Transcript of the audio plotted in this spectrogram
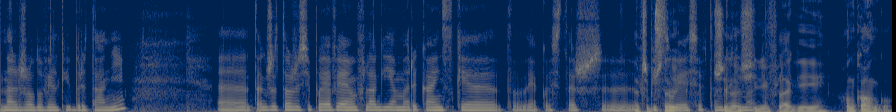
należał do Wielkiej Brytanii. E, Także to, że się pojawiają flagi amerykańskie, to jakoś też y, Znaczy, wpisuje się w ten klimat. Przynosili flagi Hongkongu.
